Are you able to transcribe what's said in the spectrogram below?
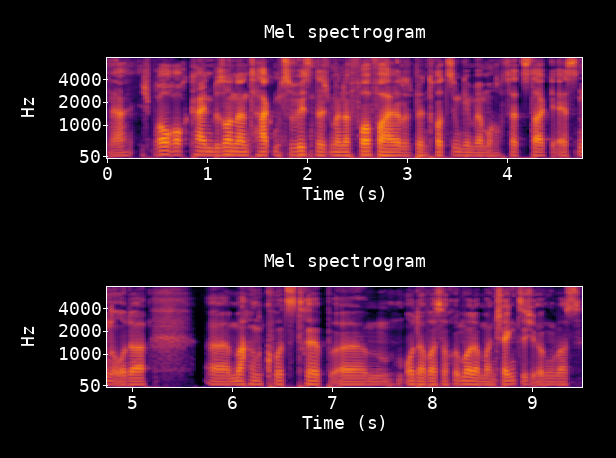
Ja, ich brauche auch keinen besonderen Tag, um zu wissen, dass ich meiner Frau verheiratet bin. Trotzdem gehen wir am Hochzeitstag essen oder äh, machen Kurztrip ähm, oder was auch immer, oder man schenkt sich irgendwas.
